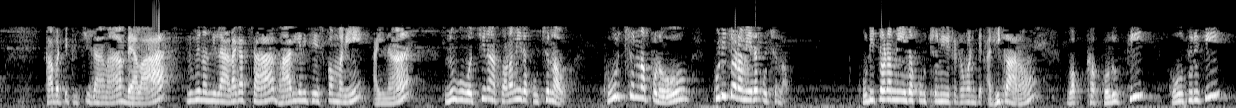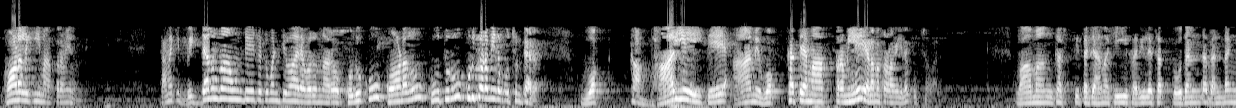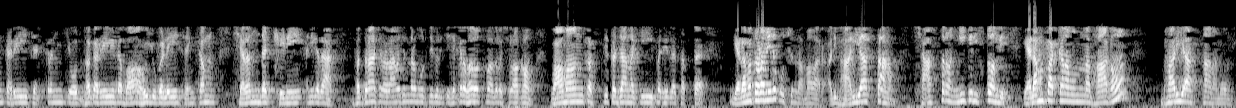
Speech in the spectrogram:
కాబట్టి పిచ్చిదానా బెల నువ్వు నన్ను ఇలా అడగచ్చా? భార్యని చేసుకోమని? అయినా నువ్వు వచ్చి నా తొడ మీద కూర్చున్నావు. కూర్చున్నప్పుడు కుడి తొడ మీద కూర్చున్నావు. కుడి తొడ మీద కూర్చునేటటువంటి అధికారం ఒక్క కొడుక్కి కూతురికి కోడలికి మాత్రమే ఉంది. తనకి బిడ్డలుగా ఉండేటటువంటి వారు ఎవరున్నారో కొడుకు కోడలు కూతురు కుడి మీద కూర్చుంటారు. ఒక్క భార్య అయితే ఆమె ఒక్కతే మాత్రమే ఎడమ తొడ మీద కూర్చోవాలి. వామాంకస్థిత జానకీ పరిలసత్ దండం కరే చక్రం చోర్ధకరేణ బాహుయుగళే శంఖం శరందక్షిణి అని కదా భద్రాచల రామచంద్రమూర్తి గురించి శంకర భగవత్పాదుల శ్లోకం. వామాంకస్థిత జానకీ పరిలసత్. ఎడమతొడ మీద కూర్చుంది అమ్మవారు. అది భార్యాస్థానం. శాస్త్రం అంగీకరిస్తోంది. ఎడం పక్కన ఉన్న భాగం భార్యాస్థానము అని.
